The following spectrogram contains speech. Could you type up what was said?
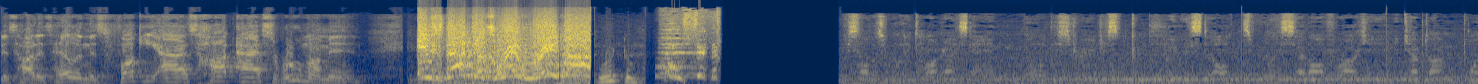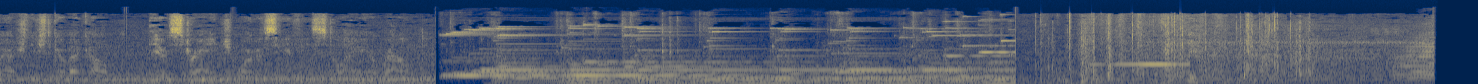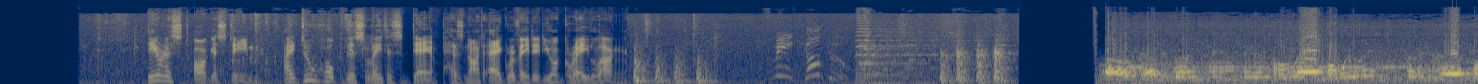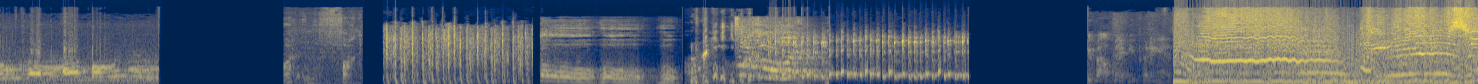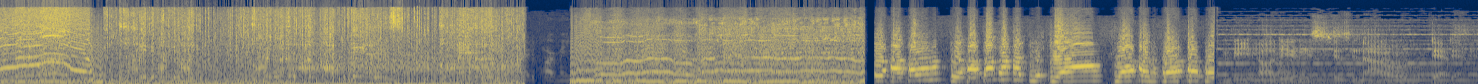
It's hot as hell in this funky ass, hot ass room I'm in. Is that the Grim Reaper? Oh shit! We saw this really tall guy standing in the middle of the street, just completely still. It's really set off Rocky, and he kept on pulling on his leash to go back home. It was strange. We're gonna see if he's still hanging around. Dearest Augustine, I do hope this latest damp has not aggravated your gray lung. Me, Goku! What in the fuck? Oh, oh, oh, oh. fuck all that! About maybe putting in The audience is now deaf.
